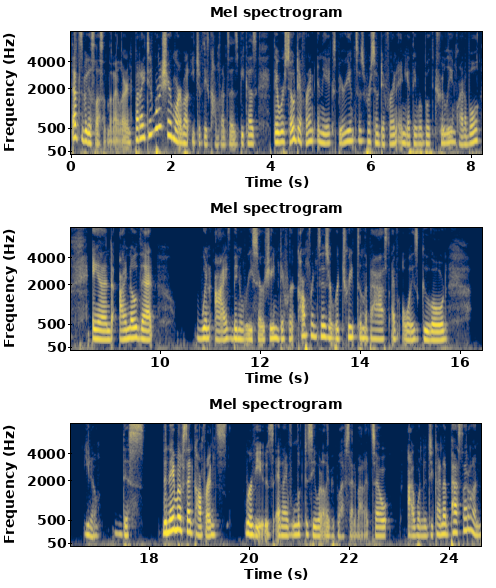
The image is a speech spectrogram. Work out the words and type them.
that's the biggest lesson that I learned. But I did want to share more about each of these conferences because they were so different and the experiences were so different, and yet they were both truly incredible. And I know that when I've been researching different conferences or retreats in the past, I've always Googled, you know, this, the name of said conference reviews, and I've looked to see what other people have said about it. So I wanted to kind of pass that on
